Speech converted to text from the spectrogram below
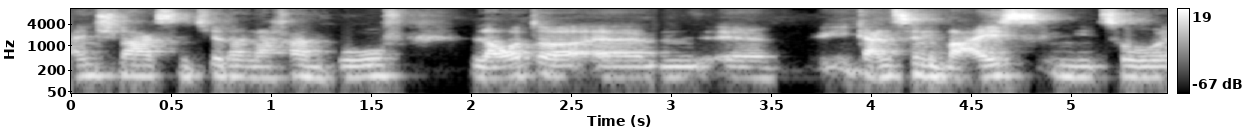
einen Schlag sind hier dann nachher im Hof lauter ähm, äh, ganz in weiß in so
